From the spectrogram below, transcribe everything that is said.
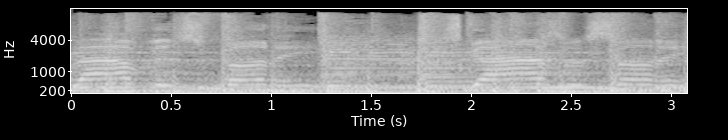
Life is funny, skies are sunny,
